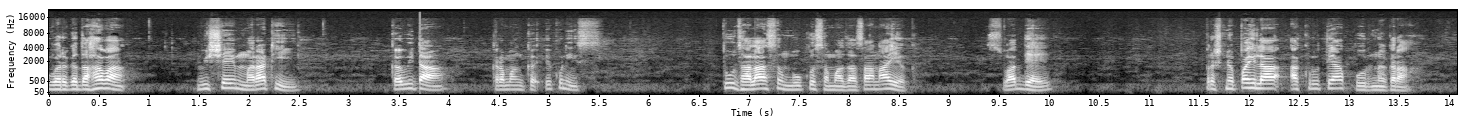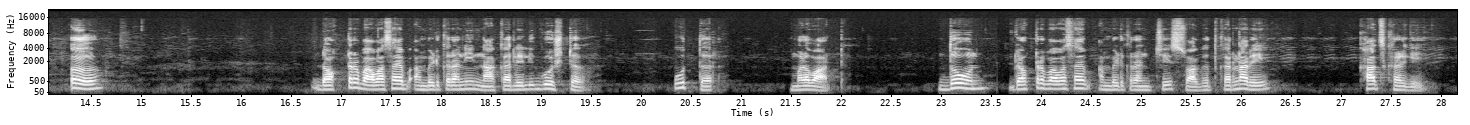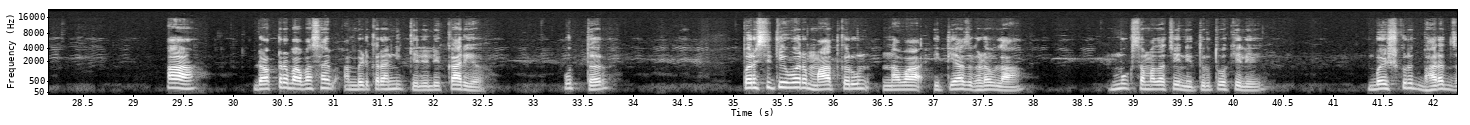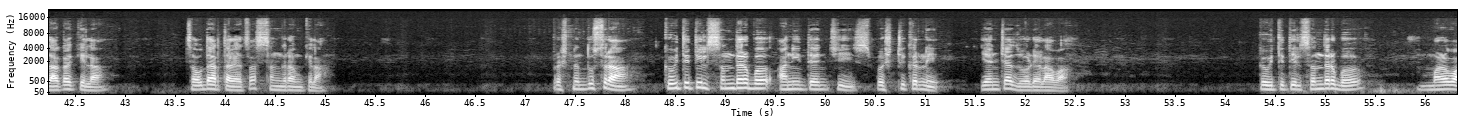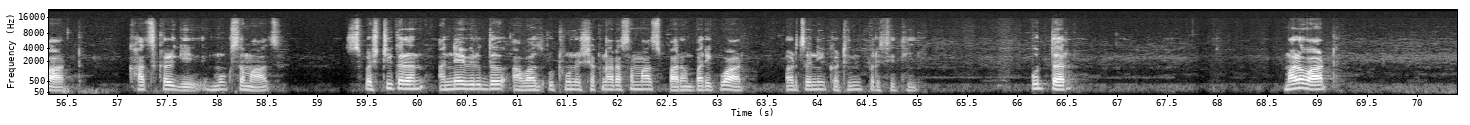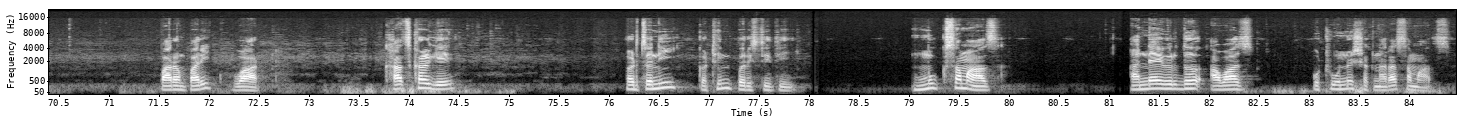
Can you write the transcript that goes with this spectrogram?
वर्ग दहावा विषय मराठी कविता क्रमांक एकोणीस. तू झालास मूक समाजाचा नायक. स्वाध्याय. प्रश्न पहिला आकृत्या पूर्ण करा. अ. डॉक्टर बाबासाहेब आंबेडकरांनी नाकारलेली गोष्ट. उत्तर मळवाट. दोन डॉक्टर बाबासाहेब आंबेडकरांचे स्वागत करणारे खाच खळगे आ. डॉक्टर बाबासाहेब आंबेडकरांनी केलेले कार्य. उत्तर. परिस्थितीवर मात करून नवा इतिहास घडवला. मूक समाजाचे नेतृत्व केले. बहिष्कृत भारत जागा केला. चौदार तळ्याचा संग्राम केला. प्रश्न दुसरा. कवितेतील संदर्भ आणि त्यांची स्पष्टीकरणे यांच्या जोड्या लावा. कवितेतील संदर्भ. मळवाट खाचखळगे मूक समाज स्पष्टीकरण अन्यायाविरुद्ध आवाज उठवू न शकणारा समाज पारंपरिक वाट अडचणी कठीण परिस्थिती. उत्तर मळवाट पारंपरिक वाट खाचखळगे अडचणी कठीण परिस्थिती. मूक समाज अन्यायाविरुद्ध आवाज उठवू न शकणारा समाज.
